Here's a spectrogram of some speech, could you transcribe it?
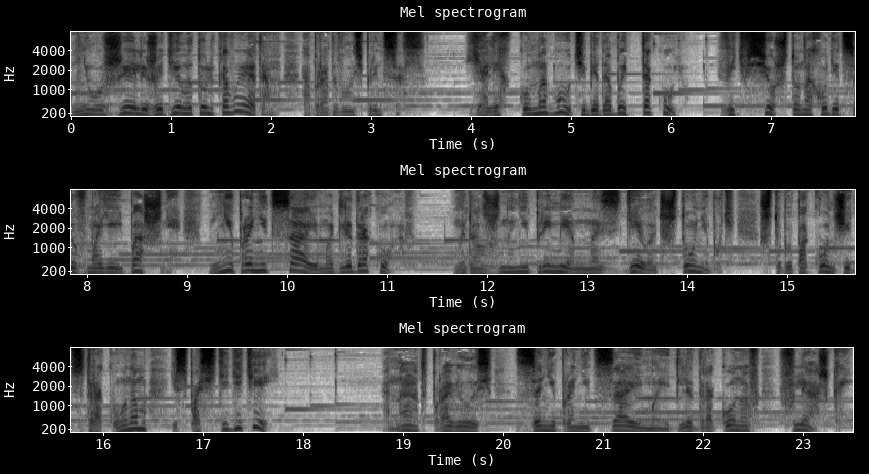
неужели же дело только в этом?» — обрадовалась принцесса. «Я легко могу тебе добыть такую, ведь все, что находится в моей башне, непроницаемо для драконов. Мы должны непременно сделать что-нибудь, чтобы покончить с драконом и спасти детей». Она отправилась за непроницаемой для драконов фляжкой,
